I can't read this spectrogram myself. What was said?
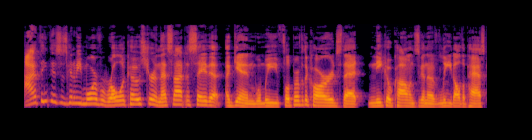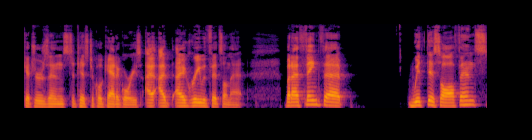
I think this is going to be more of a roller coaster, and that's not to say that again when we flip over the cards that Nico Collins is going to lead all the pass catchers in statistical categories. I, I I agree with Fitz on that, but I think that with this offense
